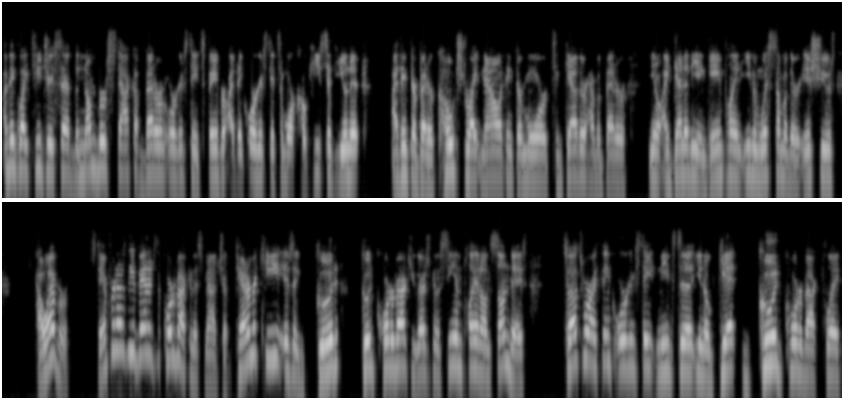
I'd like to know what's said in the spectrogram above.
I think, like TJ said, the numbers stack up better in Oregon State's favor. I think Oregon State's a more cohesive unit. I think they're better coached right now. I think they're more together, have a better, you know, identity and game plan, even with some of their issues. However, Stanford has the advantage of the quarterback in this matchup. Tanner McKee is a good, good quarterback. You guys are going to see him playing on Sundays. So that's where I think Oregon State needs to, you know, get good quarterback play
